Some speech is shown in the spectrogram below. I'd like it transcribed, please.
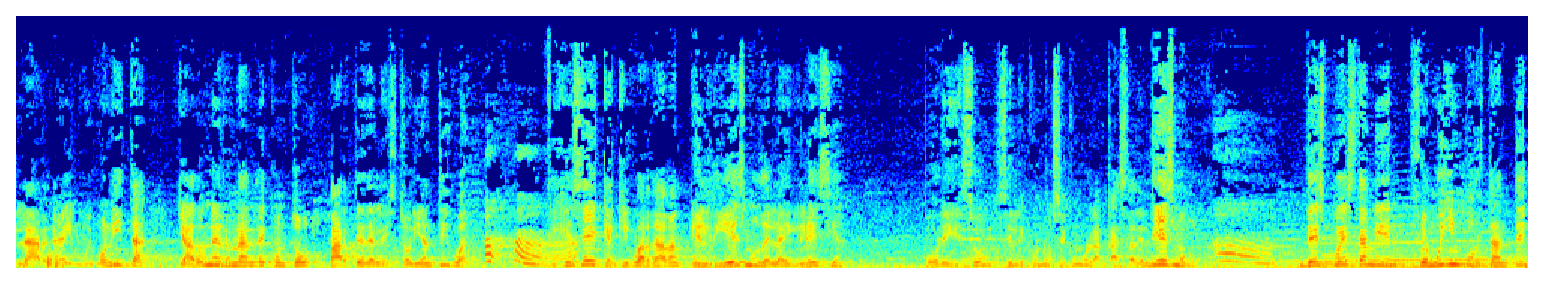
larga y muy bonita. Ya don Hernán le contó parte de la historia antigua. Ajá. Fíjese que aquí guardaban el diezmo de la iglesia. Por eso se le conoce como la casa del diezmo. Después también fue muy importante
